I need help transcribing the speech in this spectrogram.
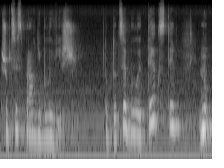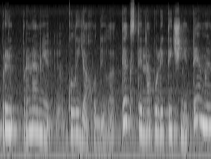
Щоб це справді були вірші. Тобто це були тексти, ну, при, принаймні, коли я ходила, тексти на політичні теми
